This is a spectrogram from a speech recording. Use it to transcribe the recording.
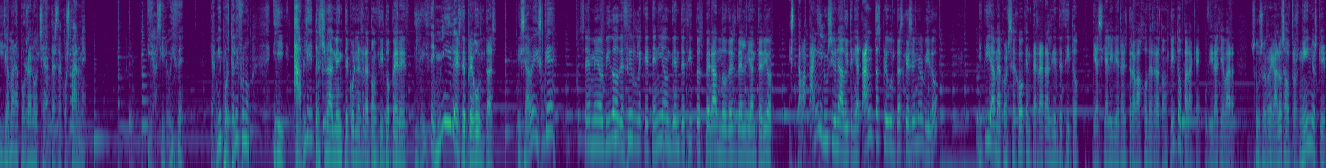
y llamara por la noche antes de acostarme. Y así lo hice. Llamé por teléfono y hablé personalmente con el ratoncito Pérez y le hice miles de preguntas. ¿Y sabéis qué? Se me olvidó decirle que tenía un dientecito esperando desde el día anterior. Estaba tan ilusionado y tenía tantas preguntas que se me olvidó. Mi tía me aconsejó que enterrara el dientecito y así aliviara el trabajo del ratoncito para que pudiera llevar sus regalos a otros niños, que,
